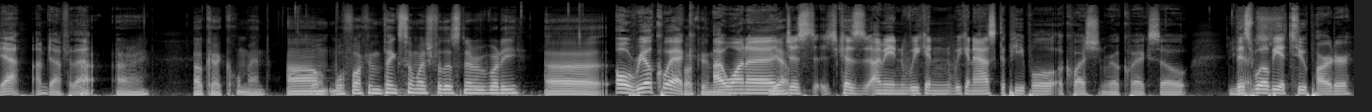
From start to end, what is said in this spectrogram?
Yeah, I'm down for that. Uh, all right. Okay. Cool, man. Um. Well, fucking thanks so much for listening, everybody. Uh. Oh, real quick, Fucking- I want to yeah. just because I mean we can we can ask the people a question real quick. So this will be a two-parter.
